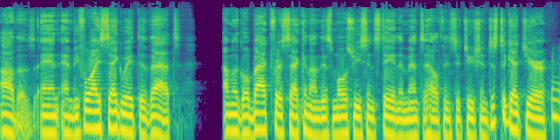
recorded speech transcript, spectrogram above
others. And and before I segue to that, I'm going to go back for a second on this most recent stay in the mental health institution, just to get your mm-hmm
